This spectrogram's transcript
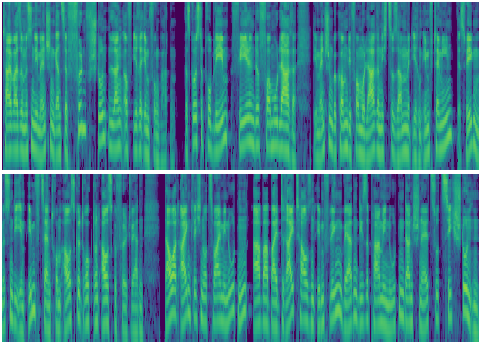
Teilweise müssen die Menschen ganze fünf Stunden lang auf ihre Impfung warten. Das größte Problem, fehlende Formulare. Die Menschen bekommen die Formulare nicht zusammen mit ihrem Impftermin, deswegen müssen die im Impfzentrum ausgedruckt und ausgefüllt werden. Dauert eigentlich nur zwei Minuten, aber bei 3000 Impflingen werden diese paar Minuten dann schnell zu zig Stunden.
